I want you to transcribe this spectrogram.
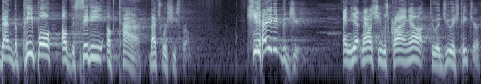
than the people of the city of Tyre. That's where she's from. She hated the Jew. And yet now she was crying out to a Jewish teacher.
